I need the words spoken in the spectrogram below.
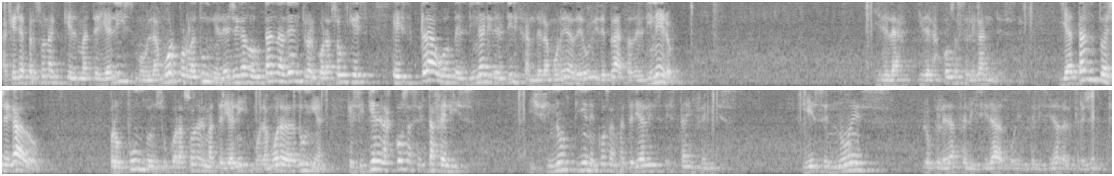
aquella persona que el materialismo, el amor por la tuña le ha llegado tan adentro al corazón que es esclavo del dinar y del dirham, de la moneda de oro y de plata, del dinero y de, y de las cosas elegantes. Y a tanto ha llegado profundo en su corazón el materialismo, el amor a la duña, que si tiene las cosas está feliz. Y si no tiene cosas materiales, está infeliz. Y ese no es lo que le da felicidad o infelicidad al creyente.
